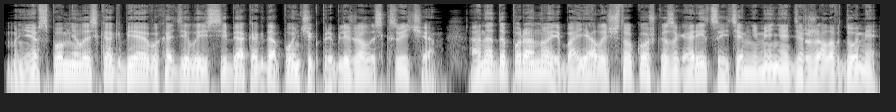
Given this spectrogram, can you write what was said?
Мне вспомнилось, как Беа выходила из себя, когда Пончик приближалась к свечам. Она до паранойи боялась, что кошка загорится, и тем не менее держала в доме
